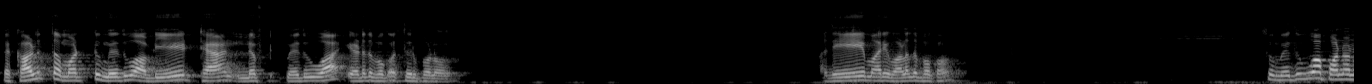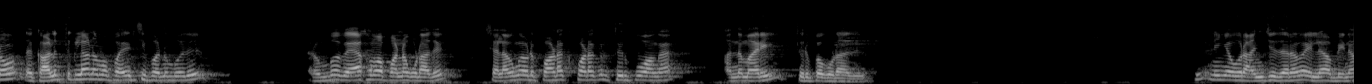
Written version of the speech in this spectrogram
இந்த கழுத்தை மட்டும் மெதுவாக அப்படியே டேன் லெஃப்ட் மெதுவாக இடது பக்கம் திருப்பணும். அதே மாதிரி வலது பக்கம் ஸோ மெதுவாக பண்ணணும். இந்த கழுத்துக்கெலாம் நம்ம பயிற்சி பண்ணும்போது ரொம்ப வேகமாக பண்ணக்கூடாது. சிலவங்க அப்படி படக்கு படக்குன்னு திருப்புவாங்க. அந்த மாதிரி திருப்பக்கூடாது. நீங்கள் ஒரு அஞ்சு தடவை இல்லை அப்படின்னா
